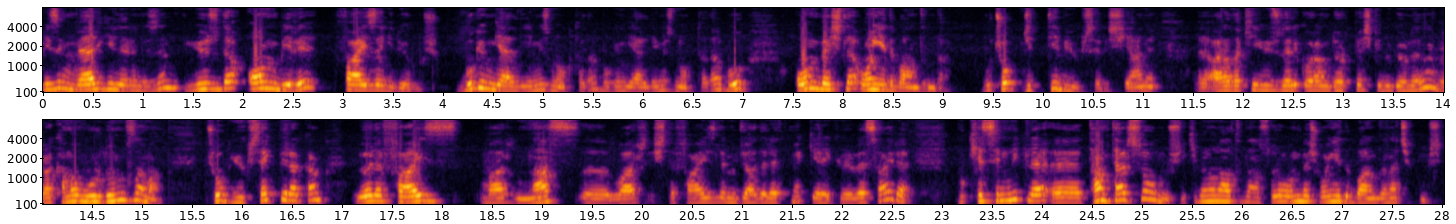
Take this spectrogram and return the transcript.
bizim vergilerimizin %11'i faize gidiyormuş. Bugün geldiğimiz noktada, bugün geldiğimiz noktada bu 15 ile 17 bandında. Bu çok ciddi bir yükseliş. Yani e, aradaki yüzdelik oran 4-5 gibi ama rakama vurduğunuz zaman çok yüksek bir rakam. Böyle faiz var, nas e, var, işte faizle mücadele etmek gerekiyor vesaire. Bu kesinlikle e, tam tersi olmuş. 2016'dan sonra 15-17 bandına çıkmış.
